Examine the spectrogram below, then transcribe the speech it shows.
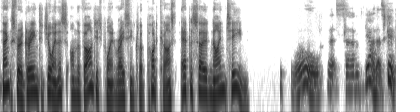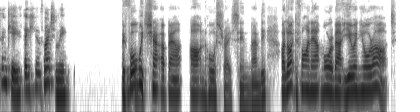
Thanks for agreeing to join us on the Vantage Point Racing Club podcast, episode 19. Whoa, that's um, yeah, that's good. Thank you. Thank you for inviting me. Before we chat about art and horse racing, Mandy, I'd like to find out more about you and your art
